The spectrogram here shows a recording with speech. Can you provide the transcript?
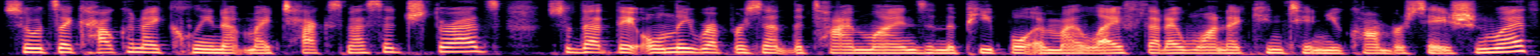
So it's like, how can I clean up my text message threads so that they only represent the timelines and the people in my life that I want to continue conversation with?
